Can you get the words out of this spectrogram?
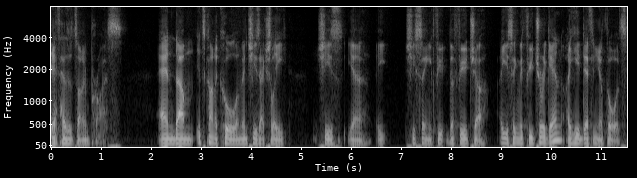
Death has its own price, and um, it's kind of cool. And then she's actually, she's yeah, she's seeing fu- the future. Are you seeing the future again? I hear death in your thoughts.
